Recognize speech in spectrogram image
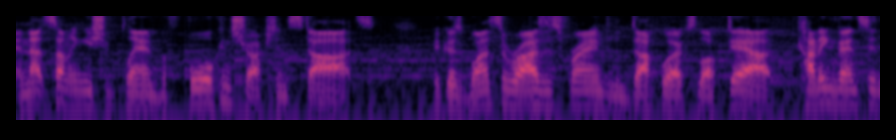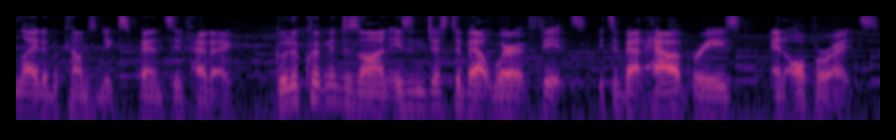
And that's something you should plan before construction starts. Because once the riser's framed and the ductwork's locked out, cutting vents in later becomes an expensive headache. Good equipment design isn't just about where it fits, it's about how it breathes and operates.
